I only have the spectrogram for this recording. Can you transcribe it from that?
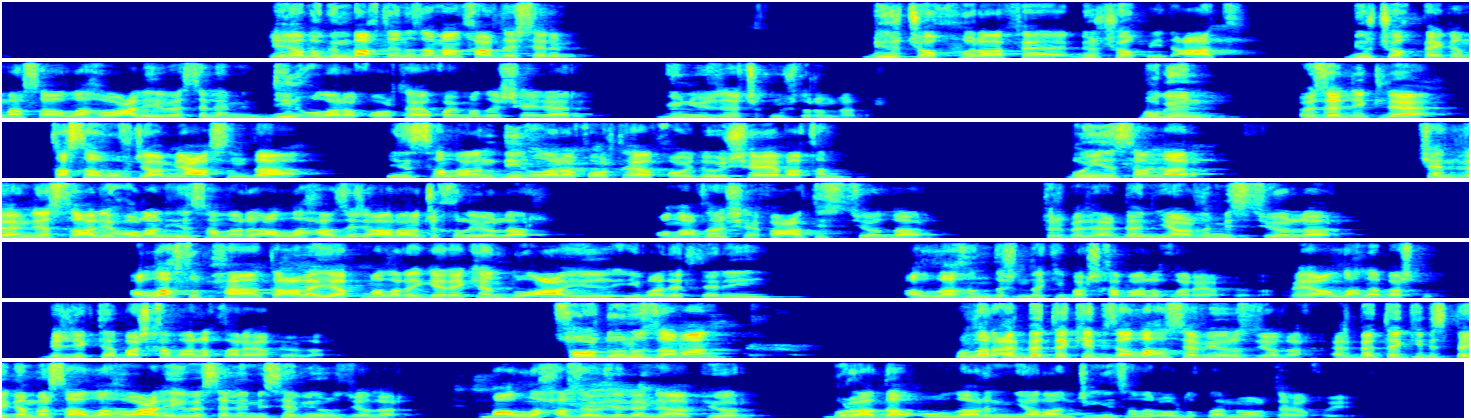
Yine bugün baktığınız zaman kardeşlerim birçok hurafe, birçok bid'at, birçok peygamber sallallahu aleyhi ve sellemin din olarak ortaya koymadığı şeyler gün yüzüne çıkmış durumdadır. Bugün özellikle tasavvuf camiasında insanların din olarak ortaya koyduğu şeye bakın. Bu insanlar kendilerince salih olan insanları Allah Celle aracı kılıyorlar. Onlardan şefaat istiyorlar. Türbelerden yardım istiyorlar. Allah Subhanahu Teala yapmaları gereken duayı, ibadetleri Allah'ın dışındaki başka varlıklara yapıyorlar. Veya Allah'la başka, birlikte başka varlıklara yapıyorlar. Sorduğunuz zaman bunlar elbette ki biz Allah'ı seviyoruz diyorlar. Elbette ki biz Peygamber sallallahu aleyhi ve sellem'i seviyoruz diyorlar. Ama Allah Azze ve Celle ne yapıyor? Burada onların yalancı insanlar olduklarını ortaya koyuyor.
